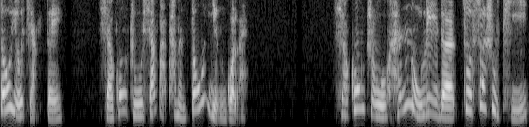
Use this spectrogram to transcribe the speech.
都有奖杯，小公主想把他们都赢过来。小公主很努力的做算术题，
